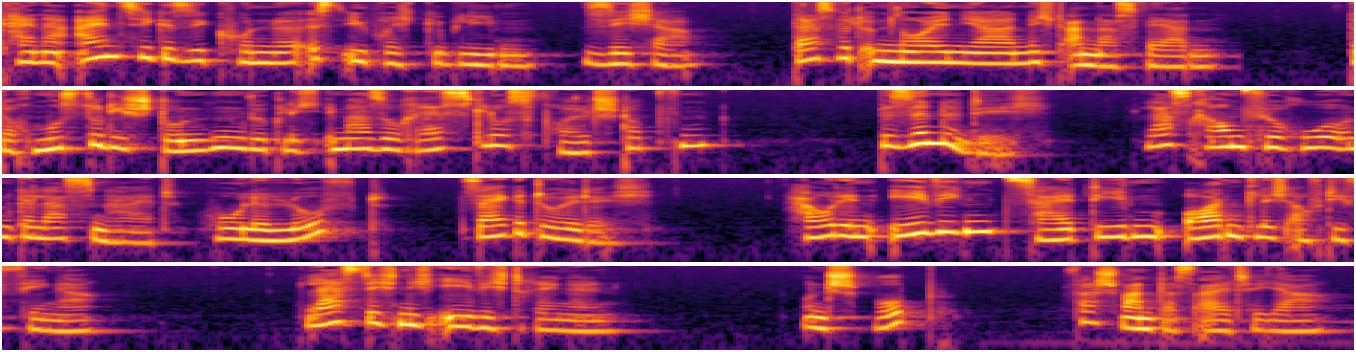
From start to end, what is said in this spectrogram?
Keine einzige Sekunde ist übrig geblieben. Sicher. Das wird im neuen Jahr nicht anders werden. Doch musst du die Stunden wirklich immer so restlos vollstopfen? Besinne dich. Lass Raum für Ruhe und Gelassenheit. Hole Luft, sei geduldig. Hau den ewigen Zeitdieben ordentlich auf die Finger. Lass dich nicht ewig drängeln. Und schwupp verschwand das alte Jahr.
